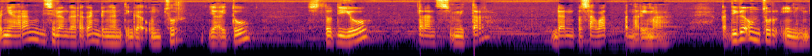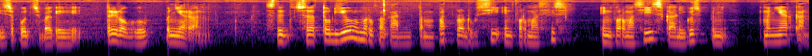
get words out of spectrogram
Penyiaran diselenggarakan dengan tiga unsur yaitu studio, transmitter, dan pesawat penerima. Ketiga unsur ini disebut sebagai trilogo penyiaran. Studio merupakan tempat produksi informasi informasi sekaligus menyiarkan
